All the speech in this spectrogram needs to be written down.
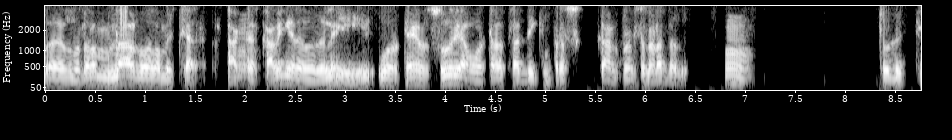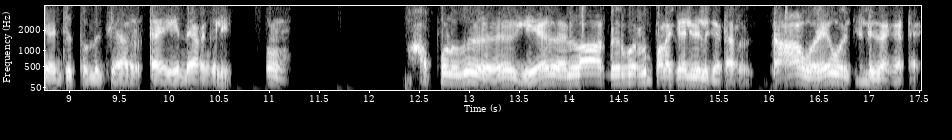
அஹ் முதலம் முன்னாள் முதலமைச்சர் டாக்டர் கலைஞர் அவர்களை ஒரு டைம் சூர்யா ஹோட்டல் சந்திக்கும் பிரஸ் கான்ஃபரன்ஸ் நடந்தது. தொண்ணூத்தி அஞ்சு தொண்ணூத்தி ஆறு நேரங்களில். அப்பொழுது ஏ- எல்லா நிருபர்களும் பல கேள்விகள் கேட்டார்கள். நான் ஒரே ஒரு கேள்வி தான் கேட்டேன்.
